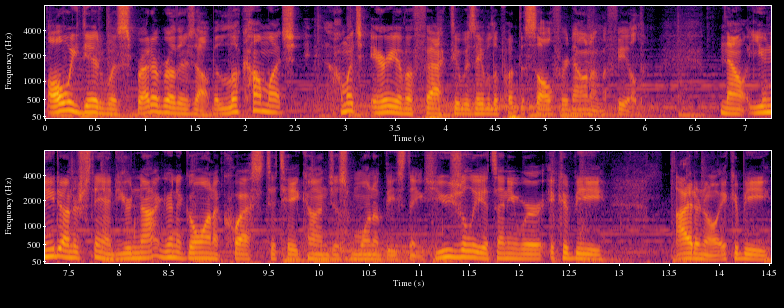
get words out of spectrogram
all we did was spread our brothers out, but look how much how much area of effect it was able to put the sulfur down on the field. Now, you need to understand, you're not going to go on a quest to take on just one of these things. Usually it's anywhere, it could be, I don't know, it could be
